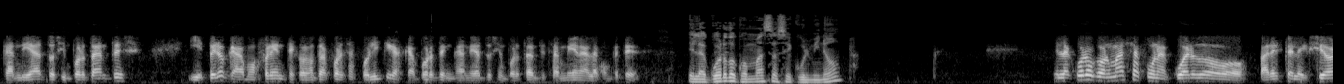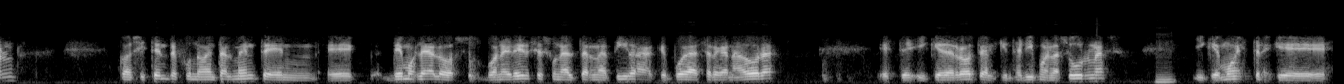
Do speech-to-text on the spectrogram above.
candidatos importantes y espero que hagamos frentes con otras fuerzas políticas que aporten candidatos importantes también a la competencia. ¿El acuerdo con Massa se culminó? El acuerdo con Massa fue un acuerdo para esta elección consistente fundamentalmente en eh, démosle a los bonaerenses una alternativa que pueda ser ganadora este, y que derrote al kirchnerismo en las urnas mm. y que muestre que,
